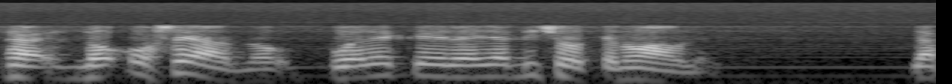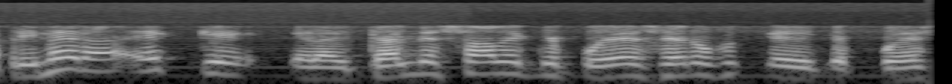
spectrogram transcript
O sea, no, o sea no, puede que le hayan dicho que no hable. La primera es que el alcalde sabe que puede ser que, puede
